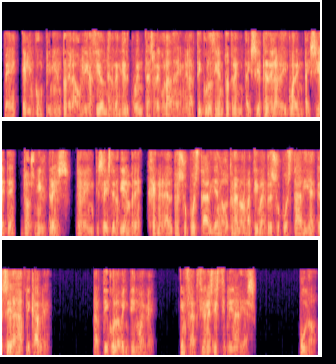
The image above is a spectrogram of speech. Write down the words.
P. El incumplimiento de la obligación de rendir cuentas regulada en el artículo 137 de la Ley 47, 2003, de 26 de noviembre, general presupuestaria o otra normativa presupuestaria que sea aplicable. Artículo 29. Infracciones disciplinarias. 1.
